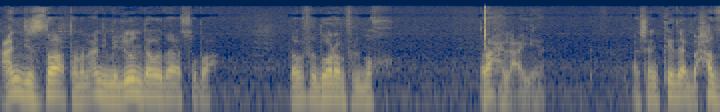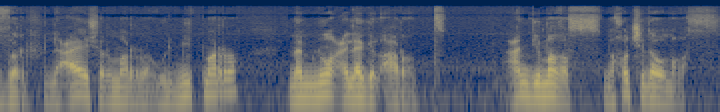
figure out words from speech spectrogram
عندي صداع. طب أنا عندي مليون دواء يضيع الصداع طب افرض ورم في المخ. راح العيان. عشان كده بحذر لعاشر مرة والمئة مرة ممنوع علاج الأعراض. عندي مغص. ما أخدش دواء مغص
